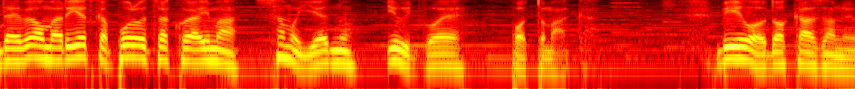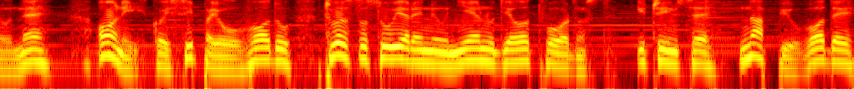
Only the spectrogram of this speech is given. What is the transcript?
da je veoma rijetka porodica koja ima samo jedno ili dvoje potomaka. Bilo dokazano ili ne, oni koji sipaju u vodu čvrsto su uvjereni u njenu djelotvornost i čim se napiju vode,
